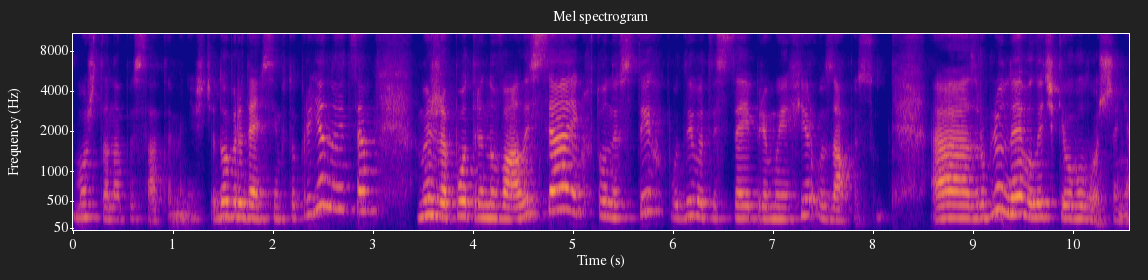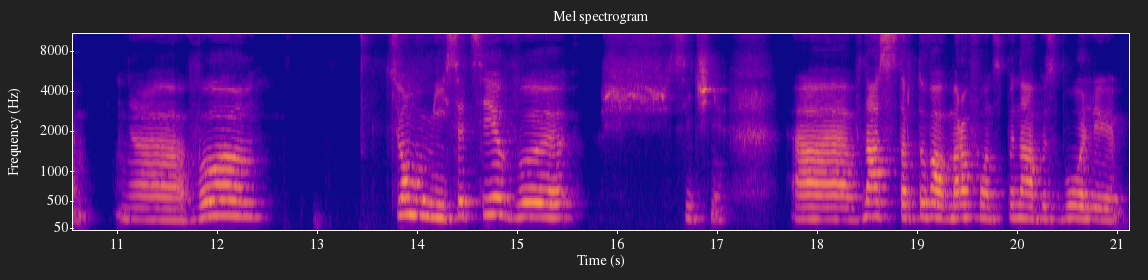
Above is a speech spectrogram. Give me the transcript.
можете написати мені ще. Добрий день всім, хто приєднується. Ми вже потренувалися. Як хто не встиг, подивитись цей прямий ефір у запису. Е, Зроблю невеличке оголошення. Е, В цьому місяці, в січні, е, в нас стартував марафон спина без болі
